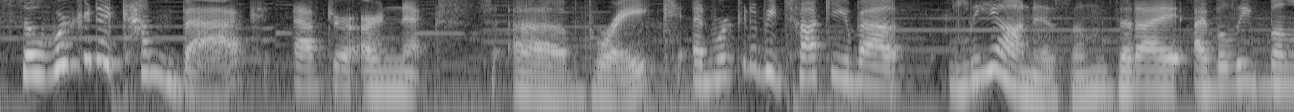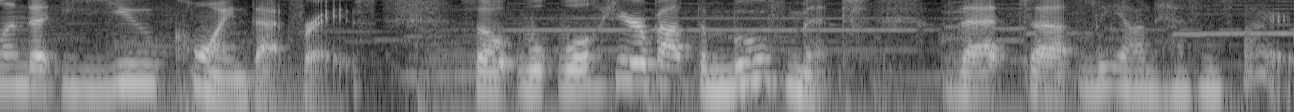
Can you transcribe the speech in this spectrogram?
So, we're going to come back after our next uh, break, and we're going to be talking about Leonism that I, I believe, Melinda, you coined that phrase. So, we'll, we'll hear about the movement that uh, Leon has inspired.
